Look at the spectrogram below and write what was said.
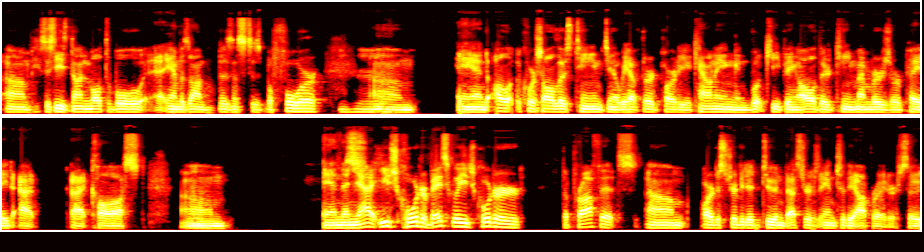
Um, he says he's done multiple Amazon businesses before. Mm-hmm. Um, and all, of course, all those teams, you know, we have third party accounting and bookkeeping. All their team members are paid at, at cost. Mm-hmm. Um, and then, yeah, each quarter, basically each quarter, the profits um, are distributed to investors and to the operator. So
